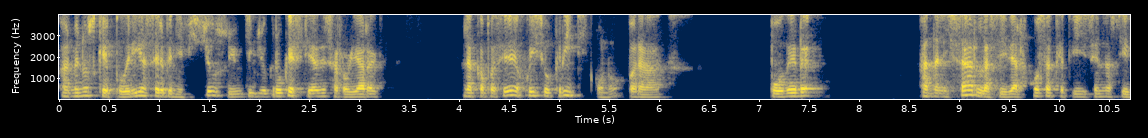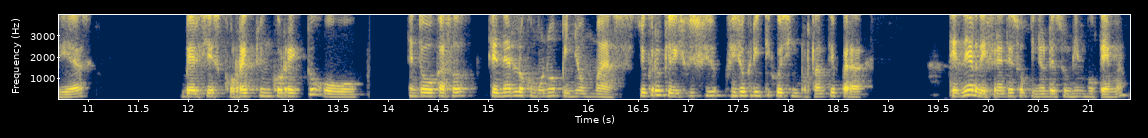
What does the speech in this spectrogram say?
al menos que podría ser beneficioso y útil, yo creo que sería desarrollar la capacidad de juicio crítico, ¿no? Para poder analizar las ideas, las cosas que te dicen las ideas, ver si es correcto o incorrecto o en todo caso, tenerlo como una opinión más. Yo creo que el juicio, crítico es importante para tener diferentes opiniones de un mismo tema,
